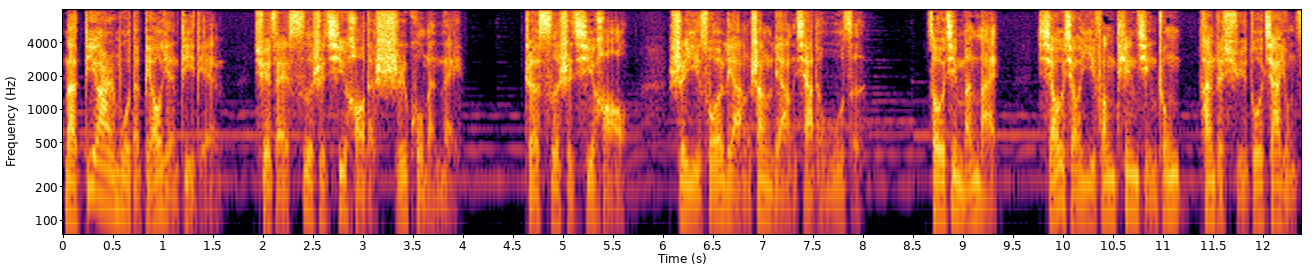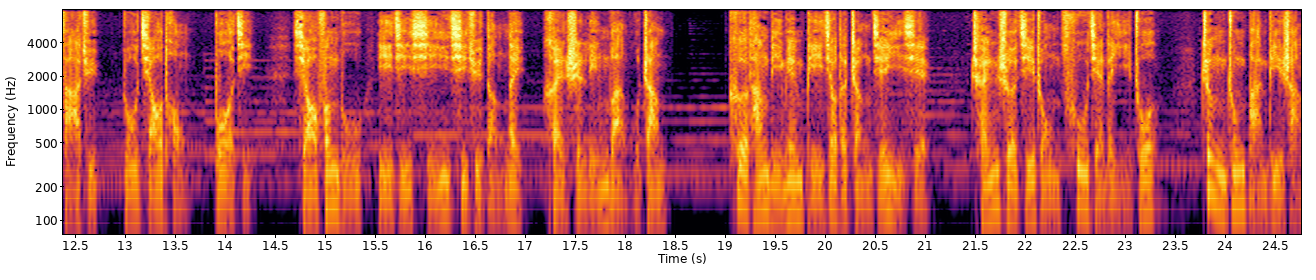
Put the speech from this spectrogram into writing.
那第二幕的表演地点。却在四十七号的石库门内，这四十七号是一所两上两下的屋子。走进门来，小小一方天井中摊着许多家用杂具，如脚桶、簸箕、小风炉以及洗衣器具等类，很是凌乱无章。课堂里面比较的整洁一些，陈设几种粗简的椅桌，正中板壁上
